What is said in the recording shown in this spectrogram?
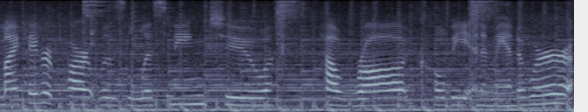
My favorite part was listening to how raw Colby and Amanda were.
